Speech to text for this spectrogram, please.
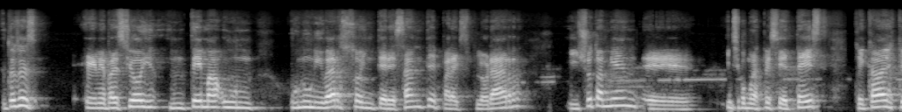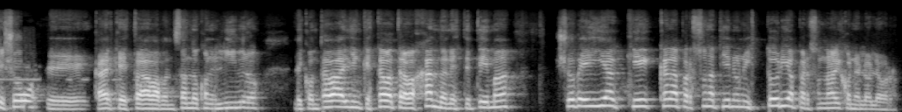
Entonces, eh, me pareció un tema, un, universo interesante para explorar. Y yo también eh, hice como una especie de test que cada vez que yo, cada vez que estaba avanzando con el libro, le contaba a alguien que estaba trabajando en este tema, yo veía que cada persona tiene una historia personal con el olor.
